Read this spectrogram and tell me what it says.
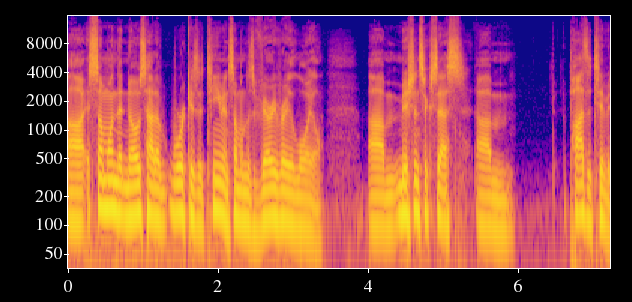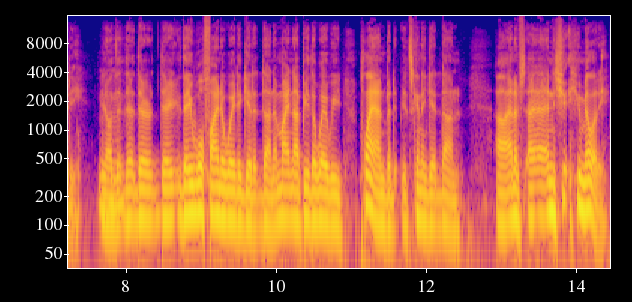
Uh, someone that knows how to work as a team and someone that's very very loyal. Um, mission success, um, positivity. You know, they're, they're, they they will find a way to get it done. It might not be the way we planned, but it's going to get done. Uh, and and hu- humility.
